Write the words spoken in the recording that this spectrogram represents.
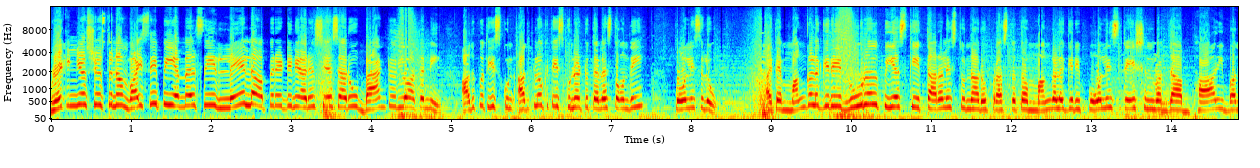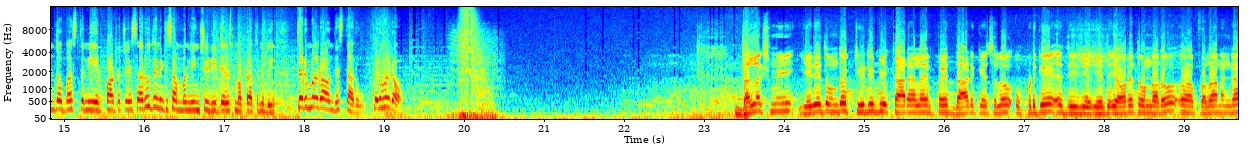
బ్రేకింగ్ న్యూస్ చూస్తున్నాం. వైసీపీ ఎమ్మెల్సీ లేళ్ళ అప్పిరెడ్డిని అరెస్ట్ చేశారు. బెంగళూరులో అతన్ని అదుపు తీసుకు అదుపులోకి తీసుకున్నట్టు తెలుస్తోంది పోలీసులు. అయితే మంగళగిరి రూరల్ పిఎస్కి తరలిస్తున్నారు. ప్రస్తుతం మంగళగిరి పోలీస్ స్టేషన్ వద్ద భారీ బందోబస్తుని ఏర్పాటు చేశారు. దీనికి సంబంధించి డీటెయిల్స్ మా ప్రతినిధి తిరుమలరావు అందిస్తారు. తిరుమలరావు. ధనలక్ష్మి ఏదైతే ఉందో టీడీపీ కార్యాలయంపై దాడి కేసులో ఇప్పటికే ఇది ఎవరైతే ఉన్నారో ప్రధానంగా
